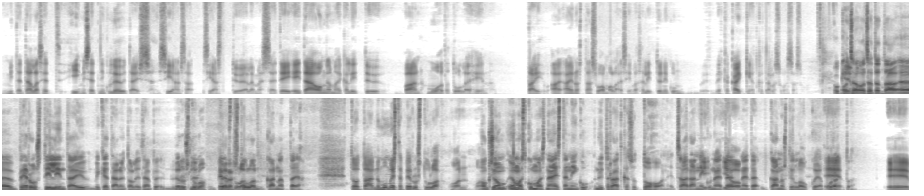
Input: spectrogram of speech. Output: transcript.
miten tällaiset ihmiset niin löytäisi sijansa, sijansa työelämässä. Et ei, ei tämä ongelma, eikä liittyy vaan muualta tulleihin tai ainoastaan suomalaisiin, vaan se liittyy niin kuin ehkä kaikkiin, jotka täällä Suomessa asuu. Okay, Oletko mutta... tota, perustilin tai mikä tämä nyt oli? Tämä perustulo. Perustulon kannattaja. Tota, no mun mielestä perustulo on... on Onko jommasta kummasta näistä niin kuin nyt ratkaisut tohon, että saadaan niin kuin näitä, näitä kannustinloukkuja purettua? E, e,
